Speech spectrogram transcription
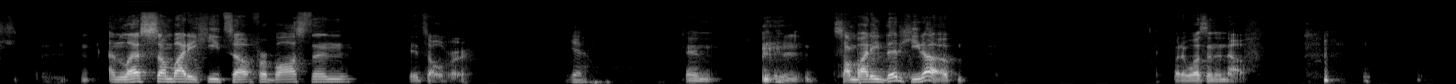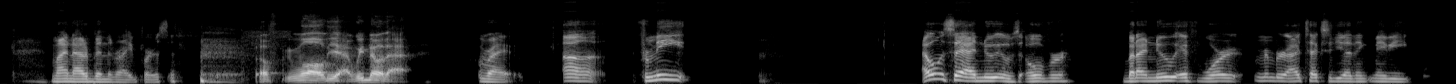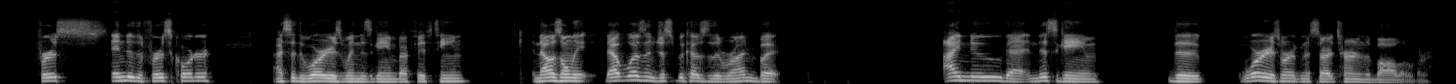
unless somebody heats up for Boston, it's over. Yeah. And somebody did heat up, but it wasn't enough. Might not have been the right person. Well, yeah, we know that. Right. Uh for me, I won't say I knew it was over, but I knew if War remember I texted you, I think maybe first into the first quarter, I said the Warriors win this game by 15. And that was only that wasn't just because of the run, but I knew that in this game, the Warriors weren't going to start turning the ball over.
